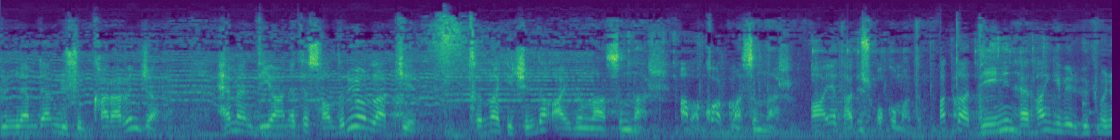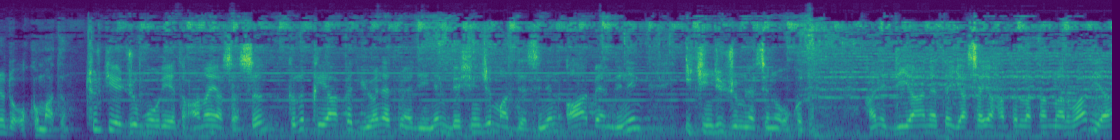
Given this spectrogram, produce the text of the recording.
gündemden düşüp kararınca hemen diyanete saldırıyorlar ki tırnak içinde aydınlansınlar. Ama korkmasınlar. Ayet hadis okumadım. Hatta dinin herhangi bir hükmünü de okumadım. Türkiye Cumhuriyeti Anayasası kılık kıyafet yönetmeliğinin 5. maddesinin A bendinin ikinci cümlesini okudum. Hani Diyanete yasayı hatırlatanlar var ya,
